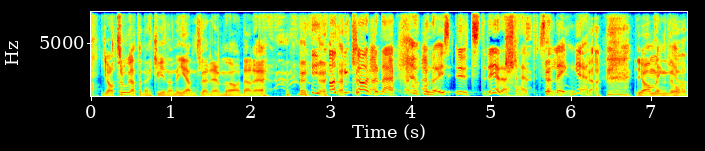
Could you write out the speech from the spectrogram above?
om, jag tror att den här kvinnan egentligen är mördare. Ja, det är klart den är. Hon har ju utstuderat det här sedan länge. Ja, men hon,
